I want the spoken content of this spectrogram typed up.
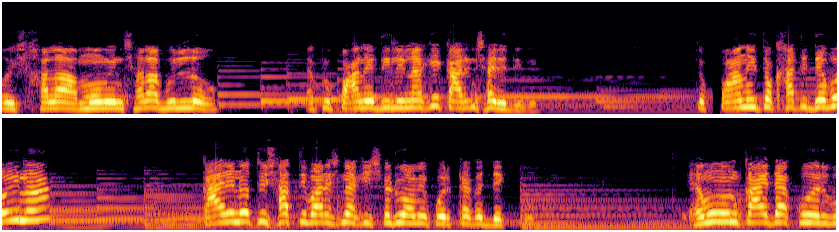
ওই শালা মমিন শালা বলল, একটু পানি দিলি নাকি? কারেন্ট সারিয়ে দিবি। তো পানি তো খাতি দেবই না। কারেন্টও তুই সারতে পারিস নাকি সেটাও আমি পরীক্ষা করে দেখব। এমন কায়দা করব।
